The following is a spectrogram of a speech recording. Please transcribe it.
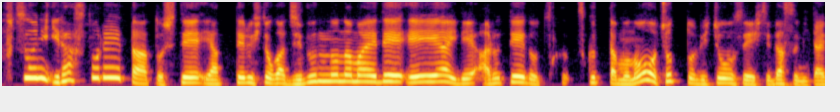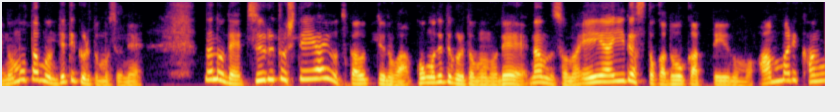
普通にイラストレーターとしてやってる人が自分の名前で AI である程度作ったものをちょっと微調整して出すみたいのも多分出てくると思うんですよね。なのでツールとして AI を使うっていうのが今後出てくると思うので、なんでその AI イラストかどうかっていうのもあんまり考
